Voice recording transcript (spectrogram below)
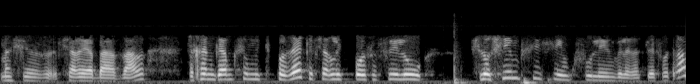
מה שאפשר היה בעבר, לכן גם כשהוא מתפרק אפשר לתפוס אפילו 30 בסיסים כפולים ולרצף אותם.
